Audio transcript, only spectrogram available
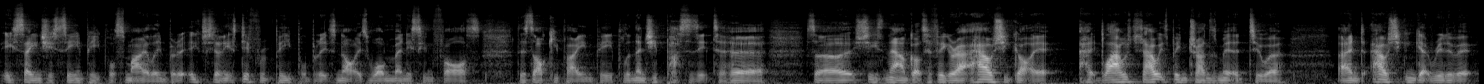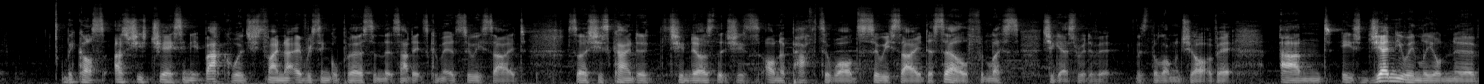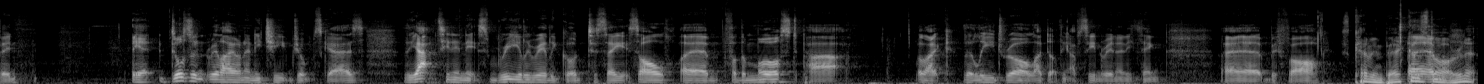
he's saying she's seeing people smiling, but it's, it's different people, but it's not. It's one menacing force that's occupying people, and then she passes it to her. So she's now got to figure out how she got it, how, how it's been transmitted to her, and how she can get rid of it. Because as she's chasing it backwards, she's finding out every single person that's had it's committed suicide. So she's kind of she knows that she's on a path towards suicide herself, unless she gets rid of it. Is the long and short of it, and it's genuinely unnerving. It doesn't rely on any cheap jump scares. The acting in it's really, really good. To say it's all, um, for the most part, like the lead role. I don't think I've seen her in anything uh, before. It's Kevin Bacon's Um, daughter, isn't it?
